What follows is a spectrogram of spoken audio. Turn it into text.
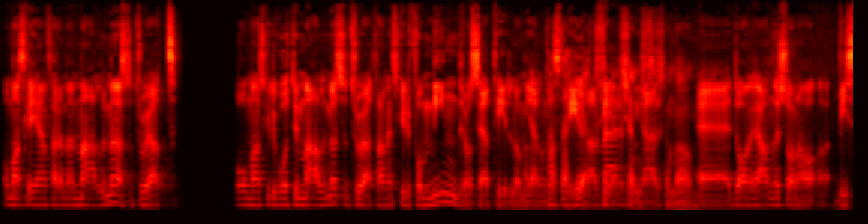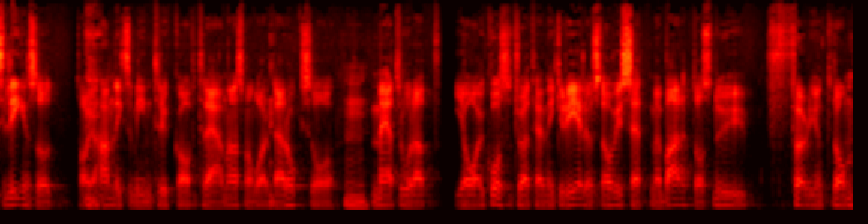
om man ska jämföra med Malmö så tror jag att om han skulle gå till Malmö så tror jag att han skulle få mindre att säga till om gällande spelarvärvningar. Ja. Eh, Daniel Andersson har visserligen så tar ju han liksom intryck av tränarna som har varit där också. Mm. Men jag tror att i AIK så tror jag att Henrik Urelius, det har vi ju sett med Bartos. Nu följer ju inte de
